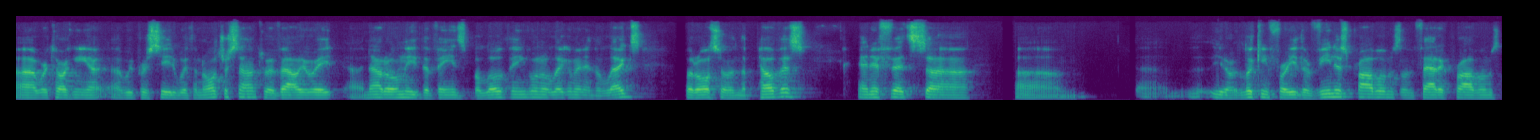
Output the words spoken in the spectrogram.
uh, we're talking, uh, uh, we proceed with an ultrasound to evaluate uh, not only the veins below the inguinal ligament in the legs, but also in the pelvis. And if it's, uh, um, uh, you know, looking for either venous problems, lymphatic problems,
